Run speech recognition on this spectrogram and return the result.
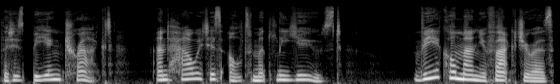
that is being tracked and how it is ultimately used. Vehicle manufacturers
